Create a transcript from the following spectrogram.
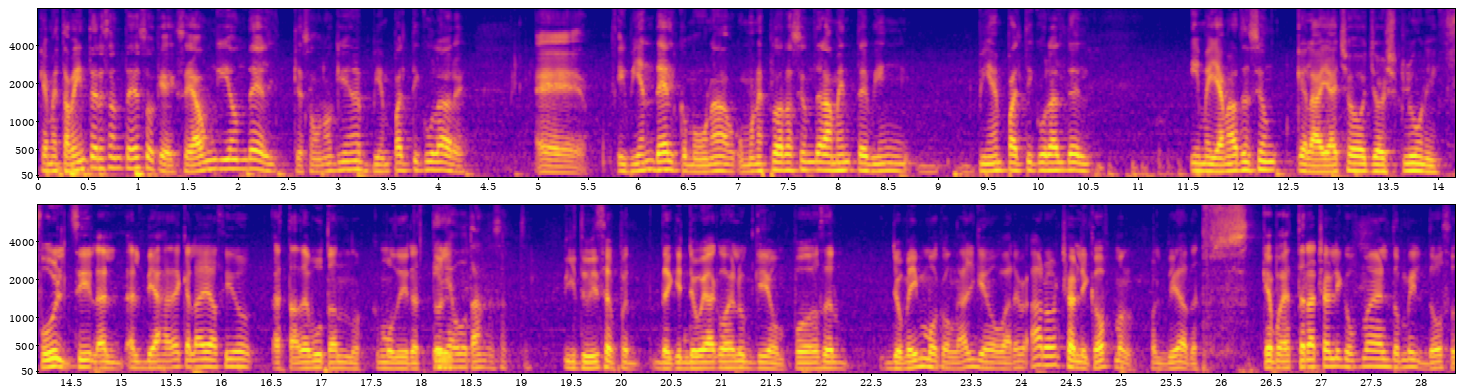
Que me estaba interesante eso, que sea un guion de él, que son unos guiones bien particulares, eh, y bien de él, como una, como una exploración de la mente bien, bien particular de él. Y me llama la atención que la haya hecho George Clooney. Full, sí, el, el viaje de que él haya sido, está debutando como director. Y debutando, exacto. Y tú dices, pues, ¿de quién yo voy a coger un guion? Puedo ser yo mismo con alguien o whatever. Ah, no, Charlie Kaufman, olvídate. Que pues este era Charlie Kaufman en el 2012.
